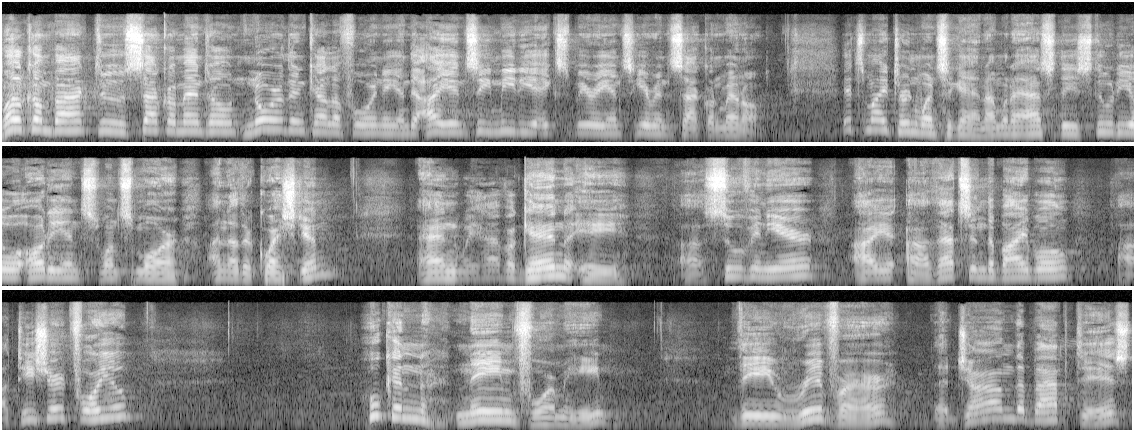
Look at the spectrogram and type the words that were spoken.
Welcome back to Sacramento, Northern California, and the INC Media Experience here in Sacramento. It's my turn once again. I'm going to ask the studio audience once more another question. And we have again a, uh souvenir I, uh, that's in the Bible uh, t shirt for you. Who can name for me the river that John the Baptist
